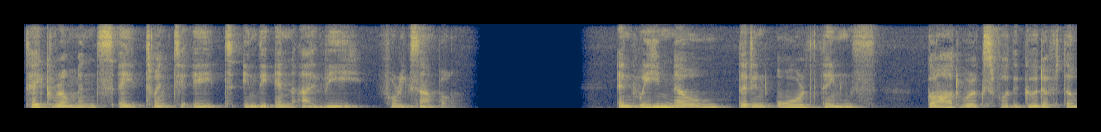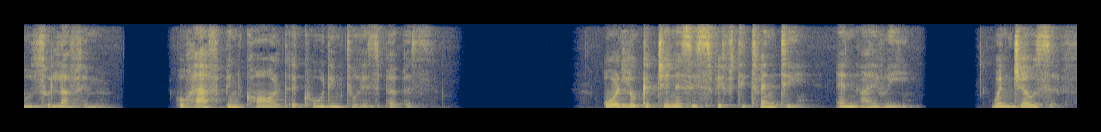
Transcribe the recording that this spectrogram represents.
Take Romans 8:28 in the NIV for example. And we know that in all things God works for the good of those who love him, who have been called according to his purpose. Or look at Genesis 50:20 NIV. When Joseph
